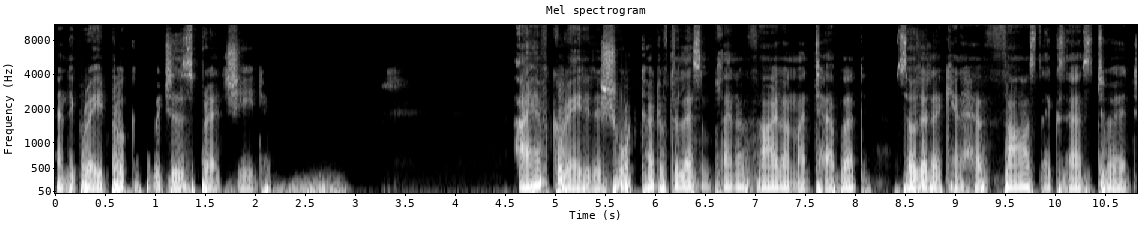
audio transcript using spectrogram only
and a gradebook, which is a spreadsheet. I have created a shortcut of the lesson planner file on my tablet so that I can have fast access to it.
